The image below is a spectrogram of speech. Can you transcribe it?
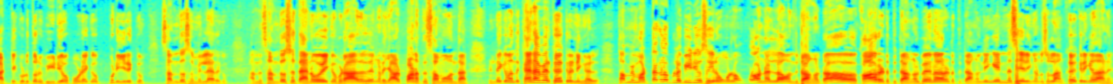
கட்டி கொடுத்து ஒரு வீடியோ போடக்க எப்படி இருக்கும்? சந்தோஷம் இல்லை இருக்கும். அந்த சந்தோஷத்தை அனுபவிக்க விடாதது எங்களோட யாழ்ப்பாணத்து சமூகம் தான். இன்றைக்கு வந்து கனவேர் கேட்குற நீங்கள் தம்பி மட்டக்களப்பில் வீடியோ செய்கிறவங்களாம் இவ்வளோ நல்லா வந்துட்டாங்கடா. கார் எடுத்துட்டாங்க பேனார் எடுத்துட்டாங்க. நீங்கள் என்ன செய்கிறீங்கன்னு சொல்லலாம் கேட்குறீங்க தானே.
